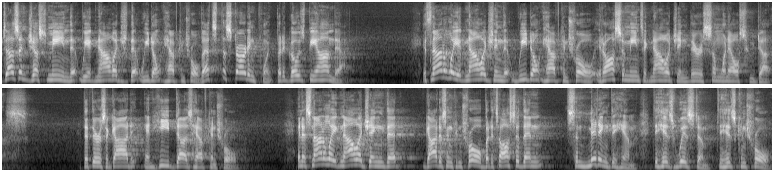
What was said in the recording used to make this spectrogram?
doesn't just mean that we acknowledge that we don't have control. That's the starting point, but it goes beyond that. It's not only acknowledging that we don't have control, it also means acknowledging there is someone else who does. That there is a God and He does have control. And it's not only acknowledging that God is in control, but it's also then submitting to Him, to His wisdom, to His control.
